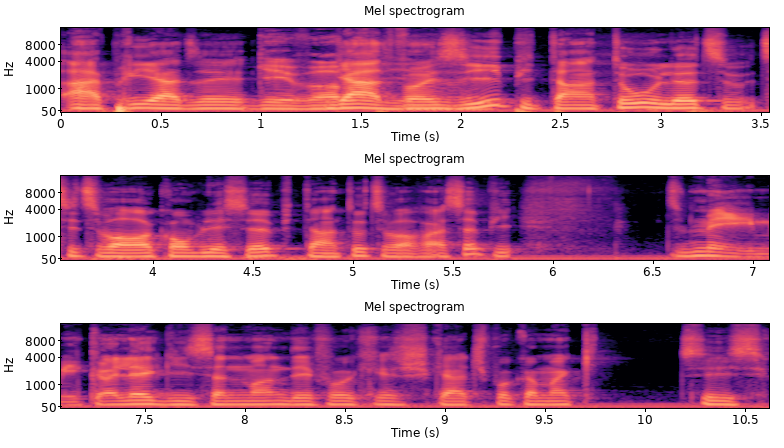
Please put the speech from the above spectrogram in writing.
appris à dire, Give up. regarde, puis, euh, vas-y, puis tantôt, là, tu, tu vas comblé ça, puis tantôt, tu vas faire ça, puis mes, mes collègues, ils se demandent des fois, Chris, je catch pas comment... qu'ils- Tu sais,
